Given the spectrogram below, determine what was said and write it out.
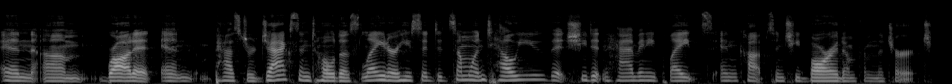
And um, brought it. And Pastor Jackson told us later, he said, Did someone tell you that she didn't have any plates and cups and she'd borrowed them from the church?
